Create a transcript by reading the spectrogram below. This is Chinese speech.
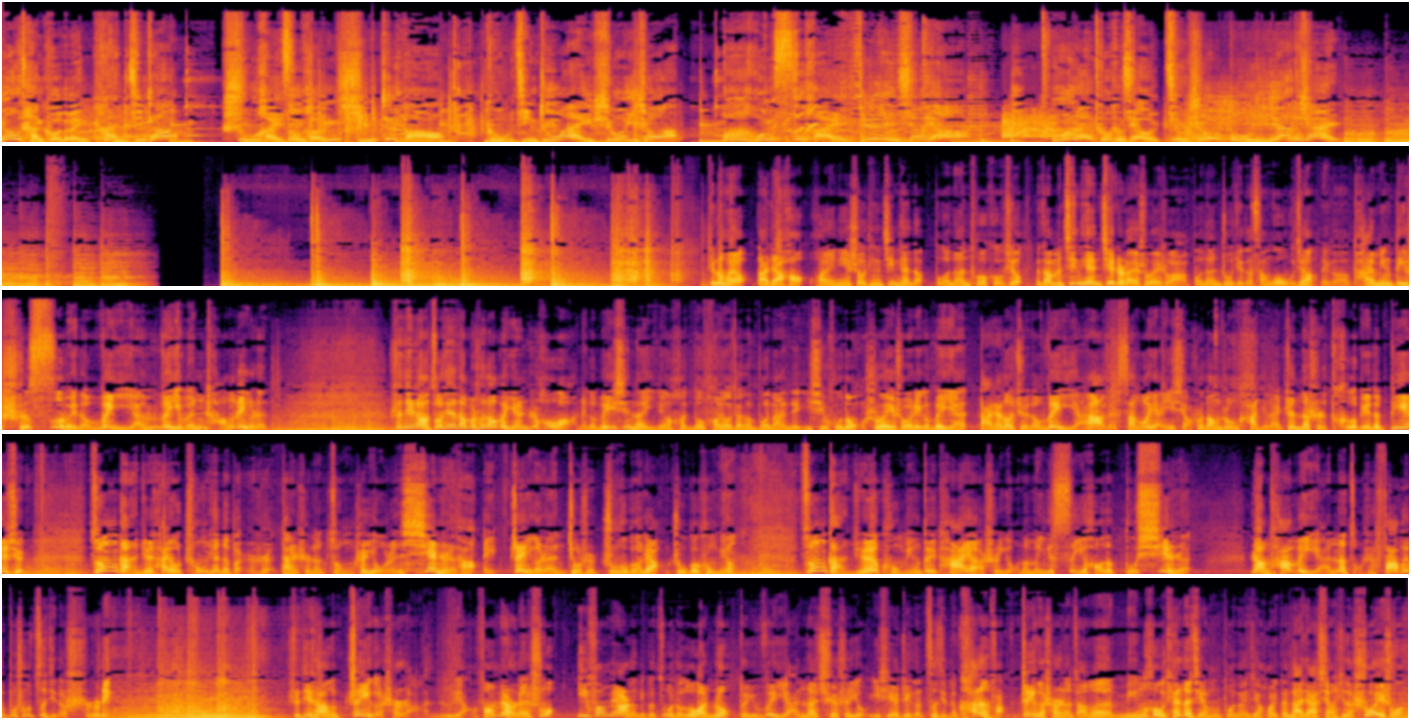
高谈阔论看今朝，书海纵横寻珍宝，古今中外说一说，八荒四海任逍遥。湖南脱口秀就说不一样的事儿。听众朋友，大家好，欢迎您收听今天的博南脱口秀。那咱们今天接着来说一说啊，博南注解的三国武将，这个排名第十四位的魏延魏文长这个人。实际上，昨天咱们说到魏延之后啊，那个微信呢，已经很多朋友在跟博南这一起互动，说一说这个魏延。大家都觉得魏延啊，在《三国演义》小说当中看起来真的是特别的憋屈，总感觉他有冲天的本事，但是呢，总是有人限制着他。哎，这个人就是诸葛亮，诸葛孔明。总感觉孔明对他呀是有那么一丝一毫的不信任，让他魏延呢总是发挥不出自己的实力。实际上这个事儿啊，两方面来说，一方面呢，这个作者罗贯中对于魏延呢确实有一些这个自己的看法，这个事儿呢，咱们明后天的节目伯南将会跟大家详细的说一说。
